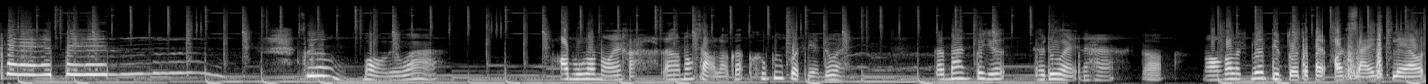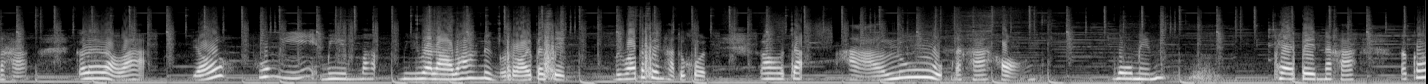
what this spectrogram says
แพเต็น ซึ่งบอกเลยว่าความรู้เราน้อยค่ะ แล้วน้องสาวเราก็คือเพิ่งเปิดเรียนด้วยการบ้านก็เยอะแล้วด้วยนะคะก็น้องก็เริ่มเตรียมตัวจะไปออนไซต์แล้วนะคะ ก็เลยแบบว่า เดี๋ยวพรุ่งนี้มีมามีเวลาว่างหนึ่งร้อยเปอร์เซ็นต์หนึ่งร้อยเปอร์เซ็นต์ค่ะทุกคน เราจะ หารูปนะคะของโมเมนต์แพรเป็นนะคะ แล้วก็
